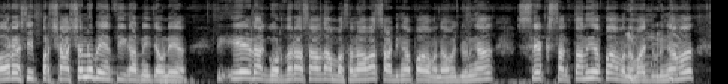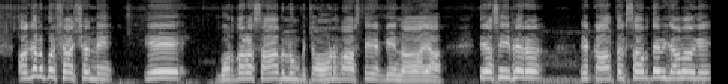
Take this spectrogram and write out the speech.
ਔਰ ਅਸੀਂ ਪ੍ਰਸ਼ਾਸਨ ਨੂੰ ਬੇਨਤੀ ਕਰਨੀ ਚਾਹੁੰਦੇ ਆ ਕਿ ਇਹ ਜਿਹੜਾ ਗੁਰਦੁਆਰਾ ਸਾਹਿਬ ਦਾ ਮਸਲਾ ਵਾ, ਸਾਡੀਆਂ ਭਾਵਨਾਵਾਂ ਜੁੜੀਆਂ, ਸਿੱਖ ਸੰਗਤਾਂ ਦੀਆਂ ਭਾਵਨਾਵਾਂ ਜੁੜੀਆਂ ਵਾ। ਅਗਰ ਪ੍ਰਸ਼ਾਸਨ ਨੇ ਇਹ ਗੁਰਦੁਆਰਾ ਸਾਹਿਬ ਨੂੰ ਬਚਾਉਣ ਵਾਸਤੇ ਅੱਗੇ ਨਾ ਆਇਆ, ਤੇ ਅਸੀਂ ਫਿਰ ਇਹ ਅਕਾਲ ਤਖਤ ਸਾਹਿਬ ਤੇ ਵੀ ਜਾਵਾਂਗੇ।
